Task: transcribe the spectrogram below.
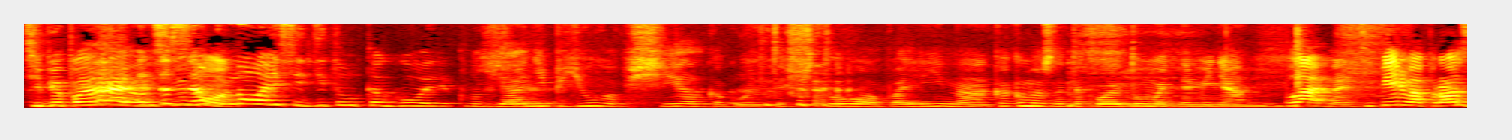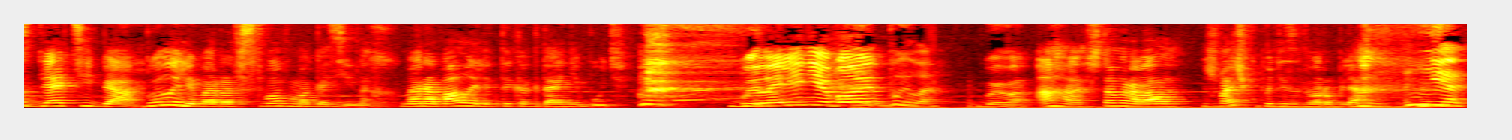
Тебе понравилось Это со вино? мной сидит алкоголик вообще. Я не пью вообще алкоголь. Ты что, Полина? Как можно такое думать на меня? Ладно, теперь вопрос для тебя. Было ли воровство в магазинах? Воровала ли ты когда-нибудь? Было или не было? Было. Было. Ага, что воровала? Жвачку поди за 2 рубля. Нет,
